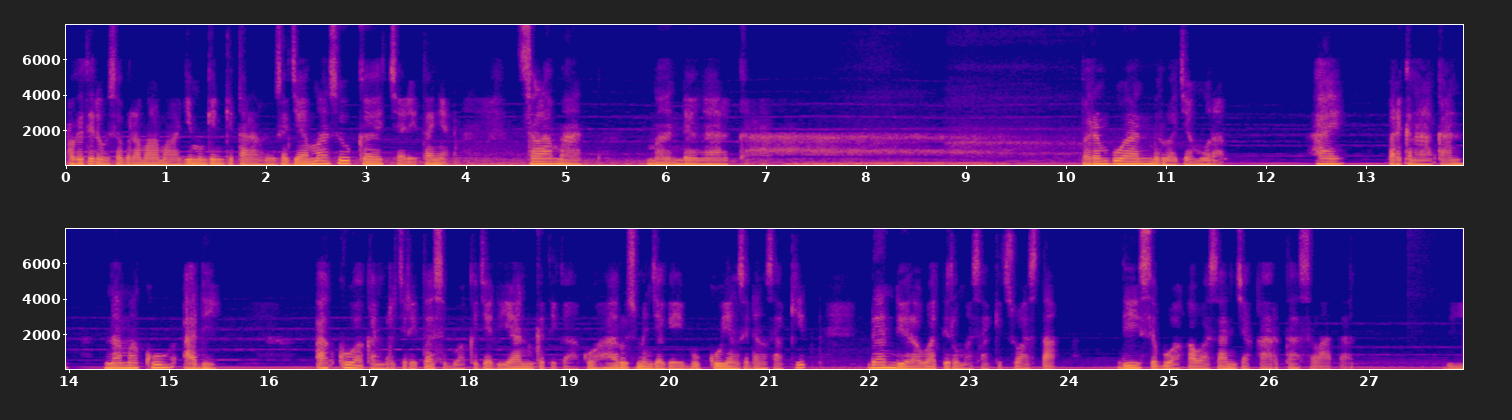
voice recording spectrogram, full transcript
Oke, tidak usah berlama-lama lagi, mungkin kita langsung saja masuk ke ceritanya. Selamat mendengarkan. Perempuan berwajah muram. Hai, perkenalkan, namaku Adi. Aku akan bercerita sebuah kejadian ketika aku harus menjaga ibuku yang sedang sakit dan dirawat di rumah sakit swasta di sebuah kawasan Jakarta Selatan. Di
